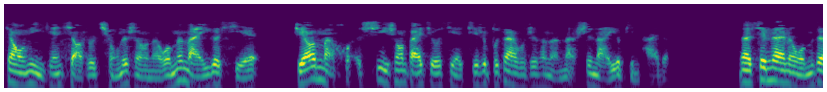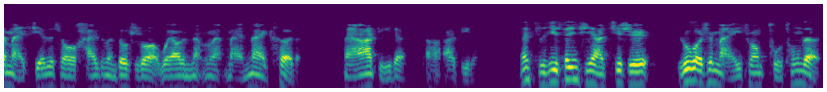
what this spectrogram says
像我们以前小时候穷的时候呢，我们买一个鞋，只要买是一双白球鞋，其实不在乎是它哪哪是哪一个品牌的。那现在呢，我们在买鞋的时候，孩子们都是说我要买买买耐克的，买阿迪的啊阿迪的。那仔细分析一下，其实如果是买一双普通的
